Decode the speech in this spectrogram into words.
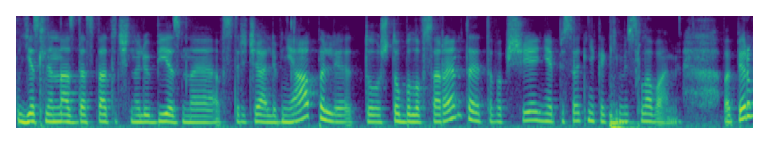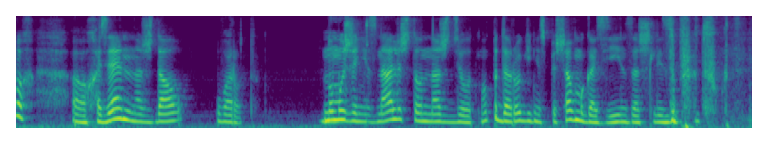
Если нас достаточно любезно встречали в Неаполе, то что было в Соренто, это вообще не описать никакими словами. Во-первых, э, хозяин нас ждал у ворот. Но мы же не знали, что он нас ждет. Мы по дороге не спеша в магазин зашли за продуктами.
